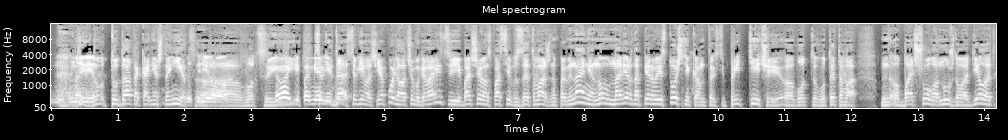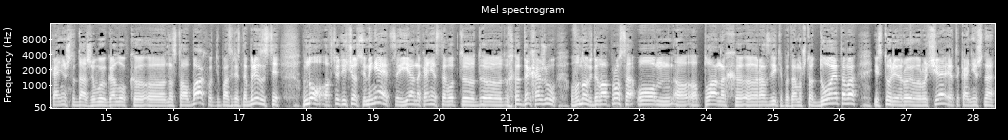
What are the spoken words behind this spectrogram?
Нет, ну, туда-то, конечно, нет. А, вот, Давайте и, померим. Сергей, да, Сергей Иванович, я понял, о чем вы говорите, и большое вам спасибо за это важное напоминание. Ну, наверное, первоисточником, так сказать, предтечей э, вот, вот этого большого нужного дела, это, конечно, да, живой уголок э, на столбах, вот непосредственно близости, но все течет, все меняется, и я, наконец-то, вот э, дохожу вновь до вопроса о, о планах развития, потому что до этого история Роева Ручья, это, конечно,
